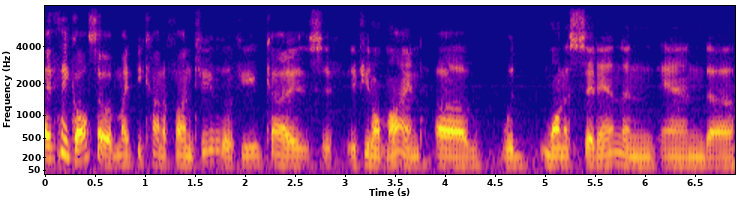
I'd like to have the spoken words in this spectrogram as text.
I think also it might be kind of fun too if you guys, if, if you don't mind, uh, would want to sit in and and uh,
